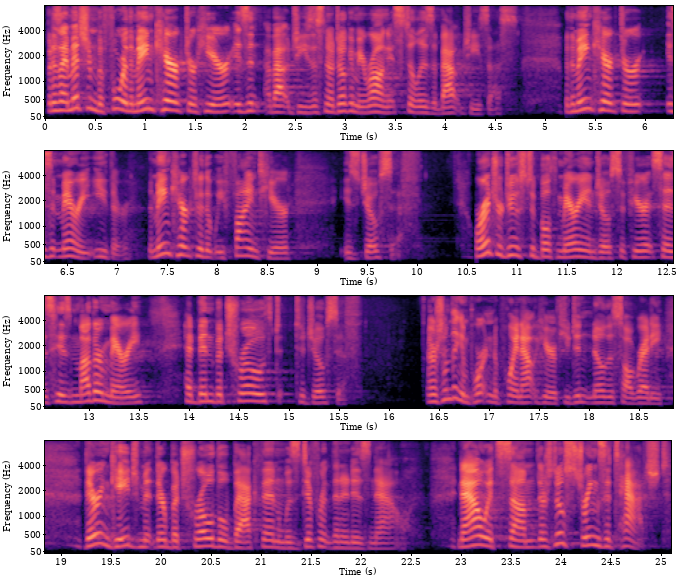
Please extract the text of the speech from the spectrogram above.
But as I mentioned before, the main character here isn't about Jesus. No, don't get me wrong, it still is about Jesus. But the main character isn't Mary either. The main character that we find here is Joseph. We're introduced to both Mary and Joseph here. It says his mother Mary had been betrothed to Joseph. There's something important to point out here if you didn't know this already. Their engagement, their betrothal back then was different than it is now. Now it's um, there's no strings attached.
